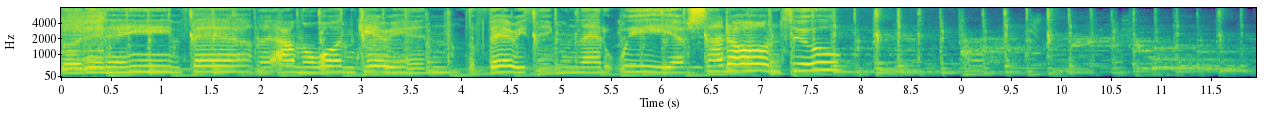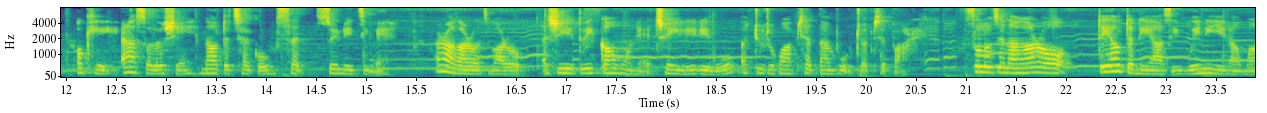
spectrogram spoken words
But it ain't fair that I'm the one carrying the very thing that we have signed on to. Okay အဲ့ဒါဆိုလို့ရှိရင်နောက်တစ်ချက်ကိုဆက်ဆွေးနွေးကြည့်မယ်အဲ့ ဒါကတော့ကျမတို့အရေးအသွေးကောင်းမွန်တဲ့အချိန်လေးတွေကိုအတူတကွဖြတ်တန်းဖို့အတွက်ဖြစ်ပါတယ်ဆိုလိုချင်တာကတော့တယောက်တနေရာစီဝင်းနေရင်တော့မှ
